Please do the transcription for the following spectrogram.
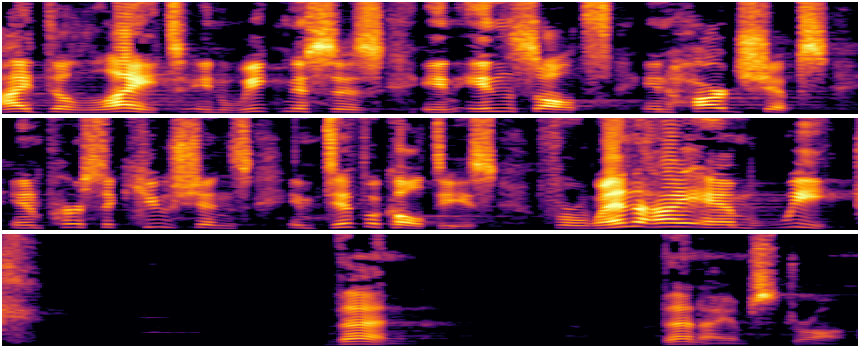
I delight in weaknesses, in insults, in hardships, in persecutions, in difficulties. For when I am weak, then, then I am strong.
